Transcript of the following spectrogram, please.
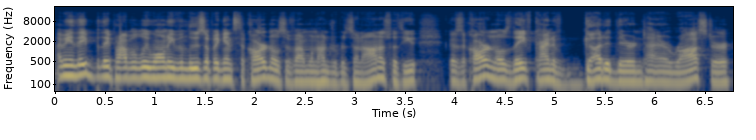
I mean, they they probably won't even lose up against the Cardinals if I'm 100% honest with you, because the Cardinals they've kind of gutted their entire roster,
